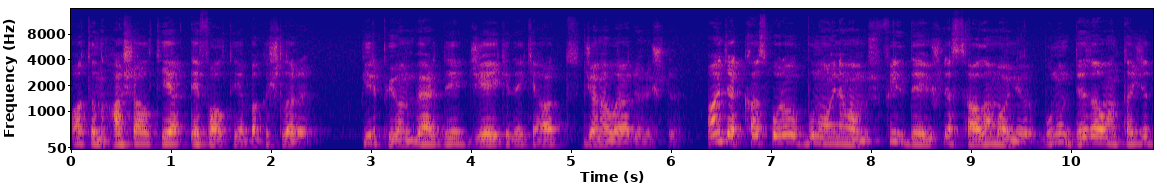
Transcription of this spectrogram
atın H6'ya F6'ya bakışları. Bir piyon verdi C2'deki at canavara dönüştü. Ancak Kasparov bunu oynamamış. Fil D3 ile sağlam oynuyor. Bunun dezavantajı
